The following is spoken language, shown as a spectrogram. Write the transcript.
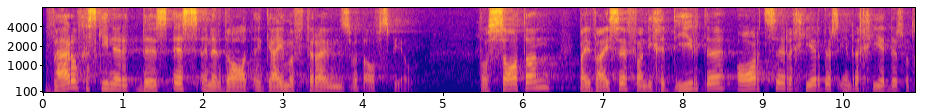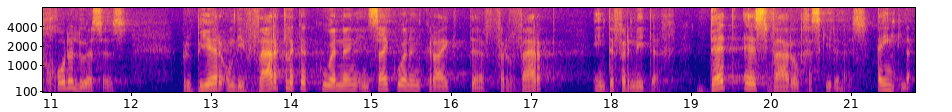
Wêreldgeskiedenis is inderdaad 'n Game of Thrones wat afspeel. Waar Satan by wyse van die gedierde aardse regerders en regerders wat goddeloos is, probeer om die werklike koning en sy koninkryk te verwerp en te vernietig. Dit is wêreldgeskiedenis eintlik.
